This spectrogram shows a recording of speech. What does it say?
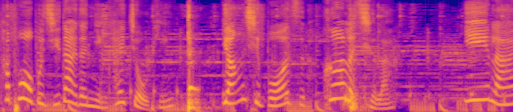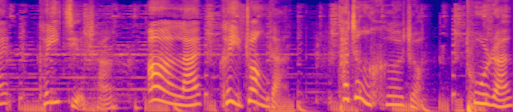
他迫不及待地拧开酒瓶，扬起脖子喝了起来。一来可以解馋，二来可以壮胆。他正喝着，突然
